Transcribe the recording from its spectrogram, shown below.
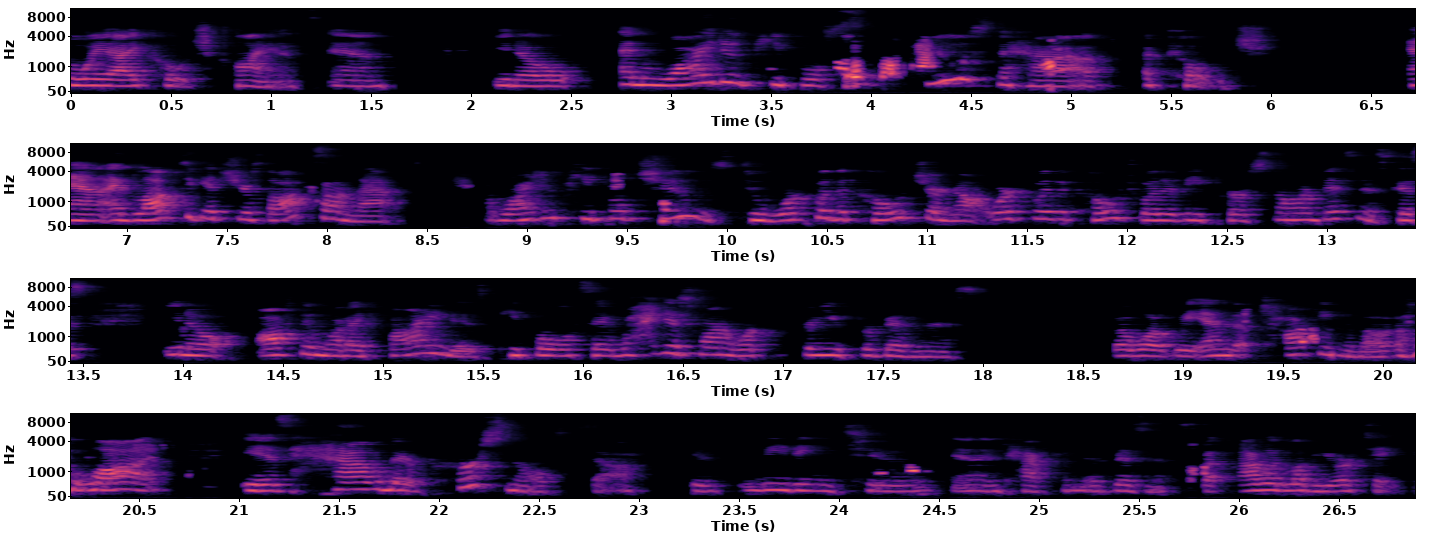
the way I coach clients and, you know, and why do people choose to have a coach? And I'd love to get your thoughts on that. Why do people choose to work with a coach or not work with a coach, whether it be personal or business? Because, you know, often what I find is people will say, well, I just want to work for you for business. But what we end up talking about a lot is how their personal stuff is leading to and impacting their business. But I would love your take.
